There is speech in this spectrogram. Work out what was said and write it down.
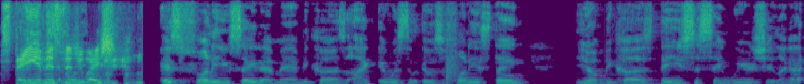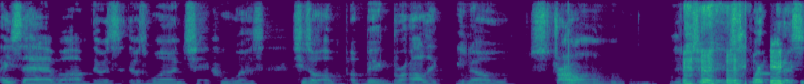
stay in this situation. it's funny you say that, man, because like it was it was the funniest thing, you know, because they used to say weird shit. Like I, I used to have um there was there was one chick who was she's a, a, a big brolic, you know, strong chick that used to work with us,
